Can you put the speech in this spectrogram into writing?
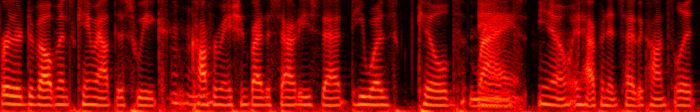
further developments came out this week. Mhm. Confirmation by the Saudis that he was killed, Right. and you know it happened inside the consulate,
